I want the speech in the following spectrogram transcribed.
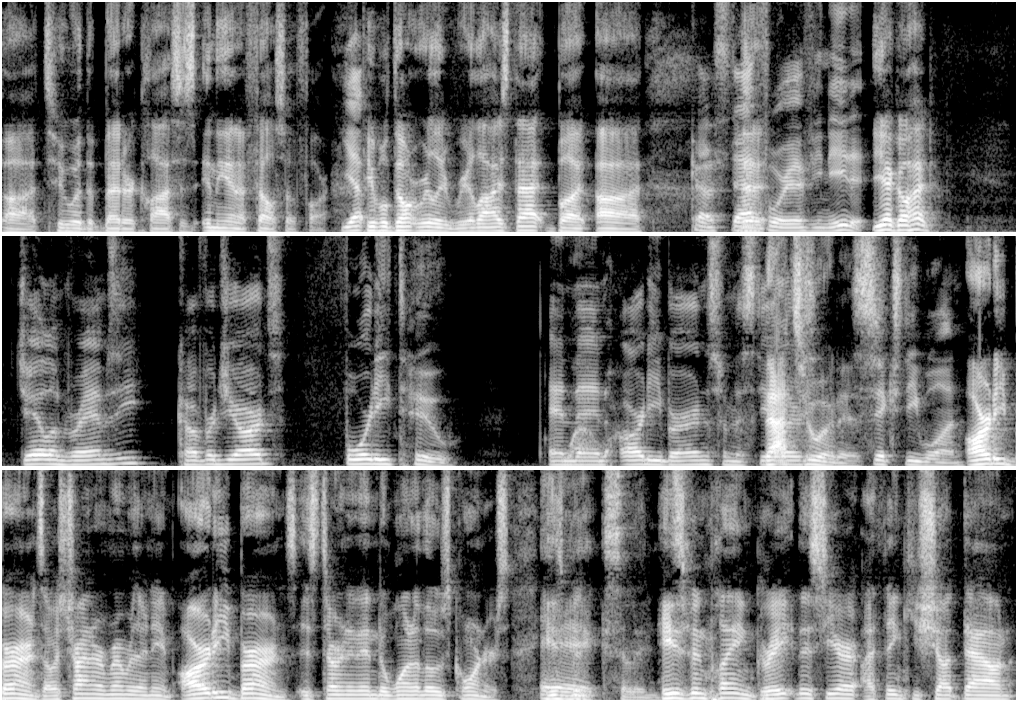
uh, two of the better classes in the NFL so far. Yep. People don't really realize that, but uh, Got a stat The- for you if you need it. yeah, go ahead. Jalen Ramsey coverage yards forty two, and then Artie Burns from the Steelers. That's who it is. Sixty one. Artie Burns. I was trying to remember their name. Artie Burns is turning into one of those corners. He's Excellent. Been, he's been playing great this year. I think he shut down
